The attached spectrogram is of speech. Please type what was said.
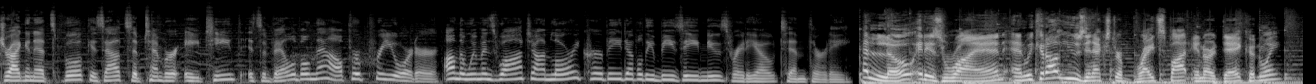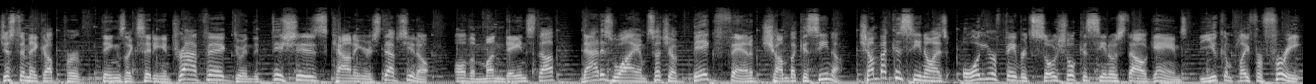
Dragonette's book is out September 18th. It's available now for pre order. On the Women's Watch, I'm Lori Kirby, WBZ News Radio 1030. Hello, it is Ryan, and we could all use an extra bright spot in our day, couldn't we? Just to make up for things like sitting in traffic, doing the dishes, counting your steps, you know, all the mundane stuff. That is why I'm such a big fan of Chumba Casino. Chumba Casino has all your favorite social casino style games that you can play for free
